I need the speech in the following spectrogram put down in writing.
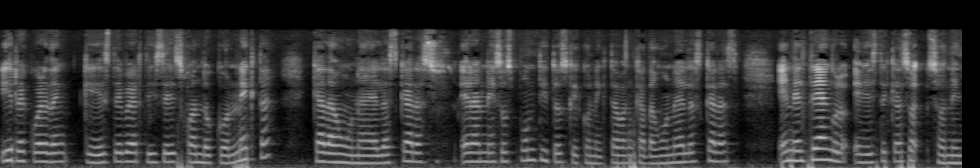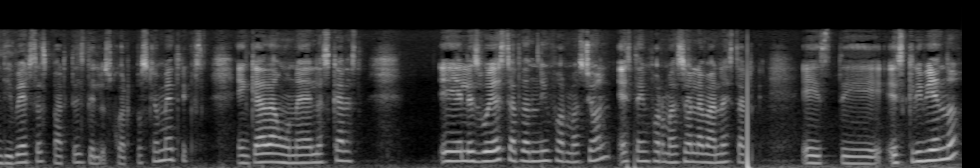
Y recuerden que este vértice es cuando conecta cada una de las caras. Eran esos puntitos que conectaban cada una de las caras en el triángulo. En este caso son en diversas partes de los cuerpos geométricos, en cada una de las caras. Eh, les voy a estar dando información. Esta información la van a estar este, escribiendo,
